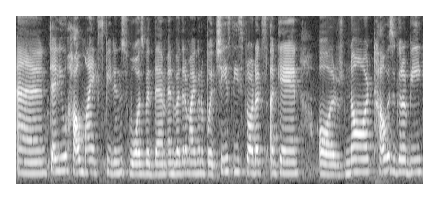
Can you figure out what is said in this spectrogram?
and tell you how my experience was with them and whether am I going to purchase these products again or not how is it gonna be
